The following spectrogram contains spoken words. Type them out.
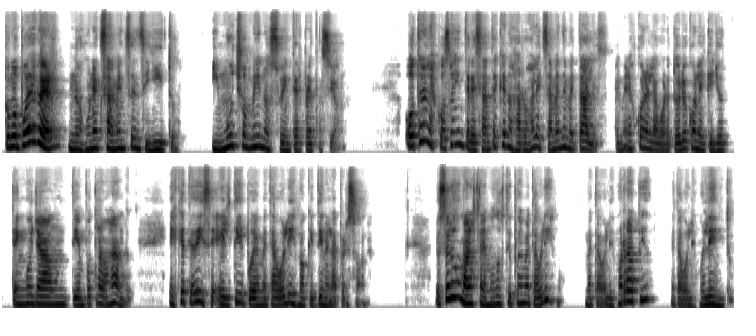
Como puedes ver, no es un examen sencillito y mucho menos su interpretación. Otra de las cosas interesantes que nos arroja el examen de metales, al menos con el laboratorio con el que yo tengo ya un tiempo trabajando, es que te dice el tipo de metabolismo que tiene la persona. Los seres humanos tenemos dos tipos de metabolismo, metabolismo rápido, metabolismo lento,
